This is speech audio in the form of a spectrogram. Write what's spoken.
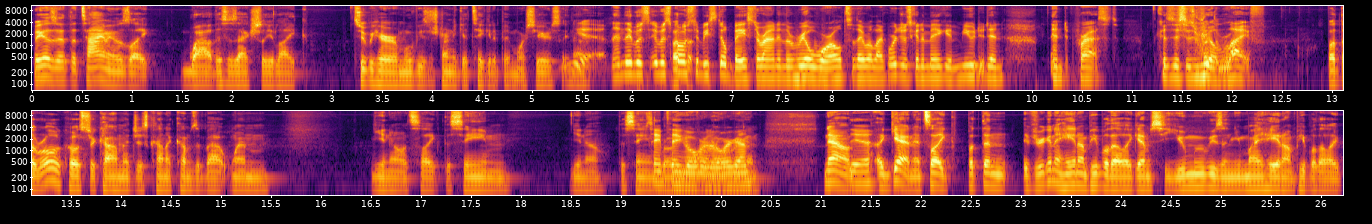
because at the time it was like, wow, this is actually like superhero movies are starting to get taken a bit more seriously now. Yeah, and it was it was supposed the- to be still based around in the real world, so they were like, we're just gonna make it muted and and depressed because this is real ro- life. But the roller coaster comment just kind of comes about when, you know, it's like the same, you know, the same Same thing over and over again. Now, Yeah. again, it's like, but then if you're gonna hate on people that like MCU movies, and you might hate on people that like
